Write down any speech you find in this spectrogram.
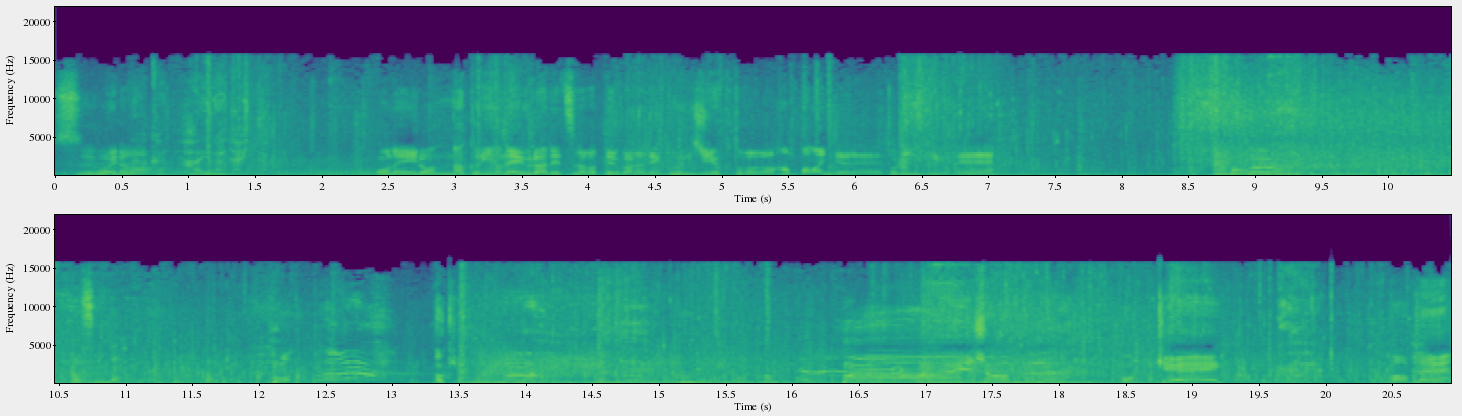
すごいな。中に入らないと。もうねいろんな国のね裏でつながってるからね軍事力とかが半端ないんだよねトリニティはね。どうすんの？ほっ。オッケーよいしょオッケー危ね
